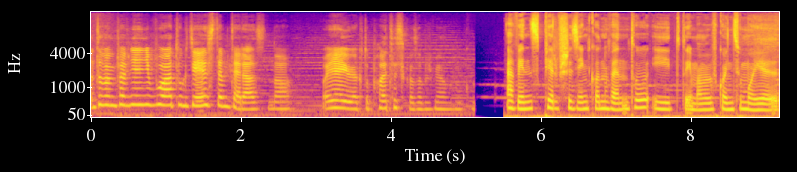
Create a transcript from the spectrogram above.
no to bym pewnie nie była tu, gdzie jestem teraz, no. Ojeju, jak to poetycko zabrzmiało w ogóle. A więc pierwszy dzień konwentu i tutaj mamy w końcu moje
